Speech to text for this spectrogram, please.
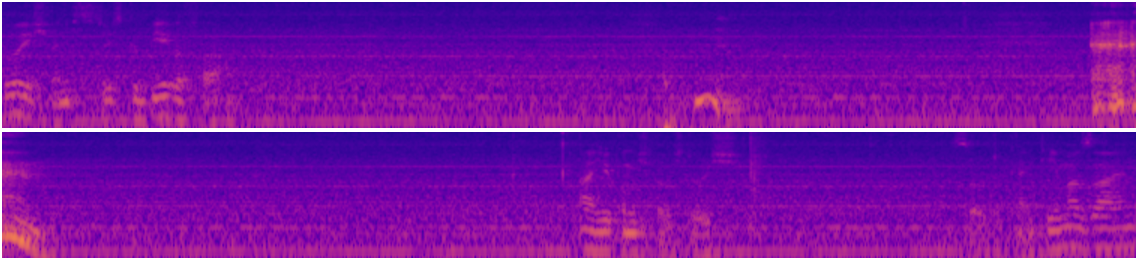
durch, wenn ich durchs Gebirge fahre. Hm. Ah, hier komme ich, glaube ich, durch. Sollte kein Thema sein.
